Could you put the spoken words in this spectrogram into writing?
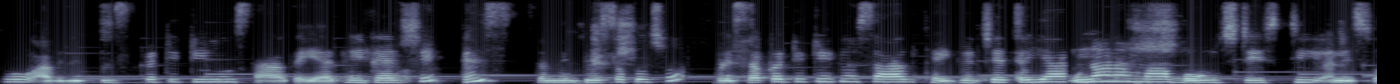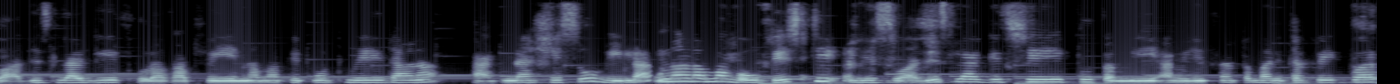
તો આવી રીતે સ્કટીટીનું શાક તૈયાર થઈ જાય છે. ફ્રેન્ડ્સ તમે જોઈ શકો છો, આપણે સકટીટીનું શાક થઈ ગયું છે તૈયાર. ઉનાળામાં બહુ જ ટેસ્ટી અને સ્વાદિષ્ટ લાગે. થોડાક આપણે એનામાંથી કોથમીરી દાણા નાખી શીશો લીલા ઉનાળામાં બહુ ટેસ્ટી અને સ્વાદિષ્ટ લાગે છે. તો તમે આવી રીતના તમારી તરફ એકવાર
